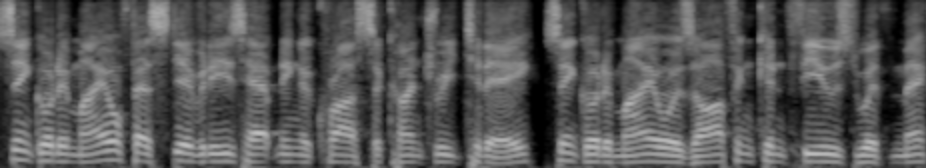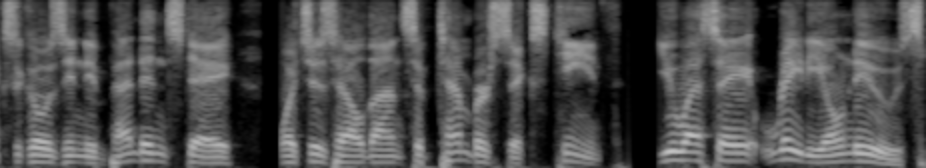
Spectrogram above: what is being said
Cinco de Mayo festivities happening across the country today. Cinco de Mayo is often confused with Mexico's Independence Day, which is held on September 16th. USA Radio News.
